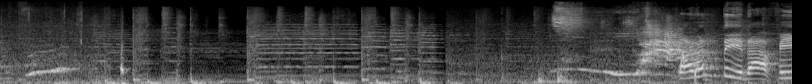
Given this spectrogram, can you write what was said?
นะไว้มันติดอะปี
